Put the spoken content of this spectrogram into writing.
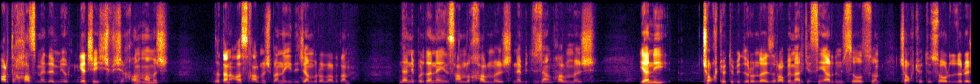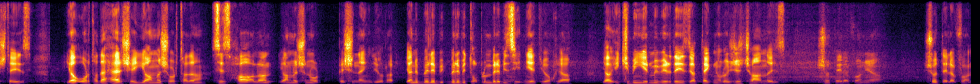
artık hazmedemiyorum. Gerçi hiçbir şey kalmamış. Zaten az kalmış. Ben de gideceğim buralardan. Yani burada ne insanlık kalmış, ne bir düzen kalmış. Yani çok kötü bir durumdayız. Rabbim herkesin yardımcısı olsun. Çok kötü zor süreçteyiz. Ya ortada her şey yanlış ortada. Siz hala yanlışın or- peşinden gidiyorlar. Yani böyle bir, böyle bir toplum, böyle bir zihniyet yok ya. Ya 2021'deyiz ya teknoloji çağındayız. Şu telefon ya. Şu telefon.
